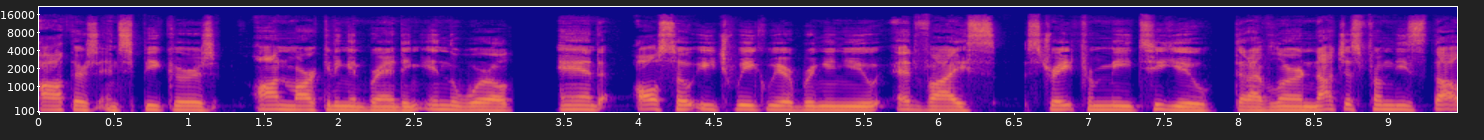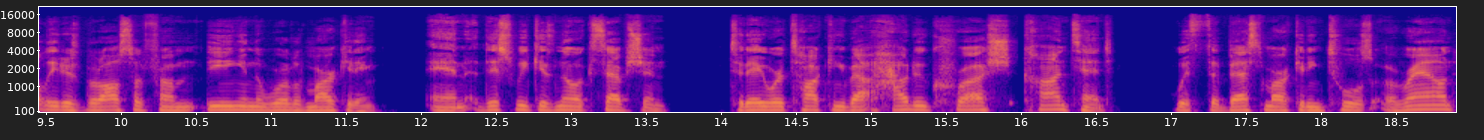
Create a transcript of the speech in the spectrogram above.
authors and speakers on marketing and branding in the world. And also each week we are bringing you advice straight from me to you that I've learned not just from these thought leaders, but also from being in the world of marketing. And this week is no exception. Today we're talking about how to crush content with the best marketing tools around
